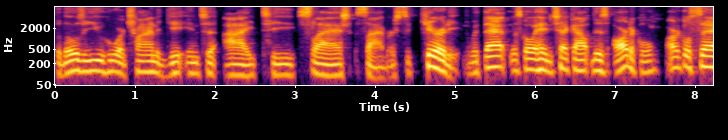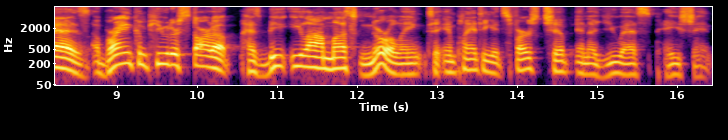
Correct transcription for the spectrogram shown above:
for those of you who are trying to get into IT slash cybersecurity. With that, let's go ahead and check out this article. Article says a brain computer startup has beat Elon Musk Neuralink to implanting its first chip in a US patient.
